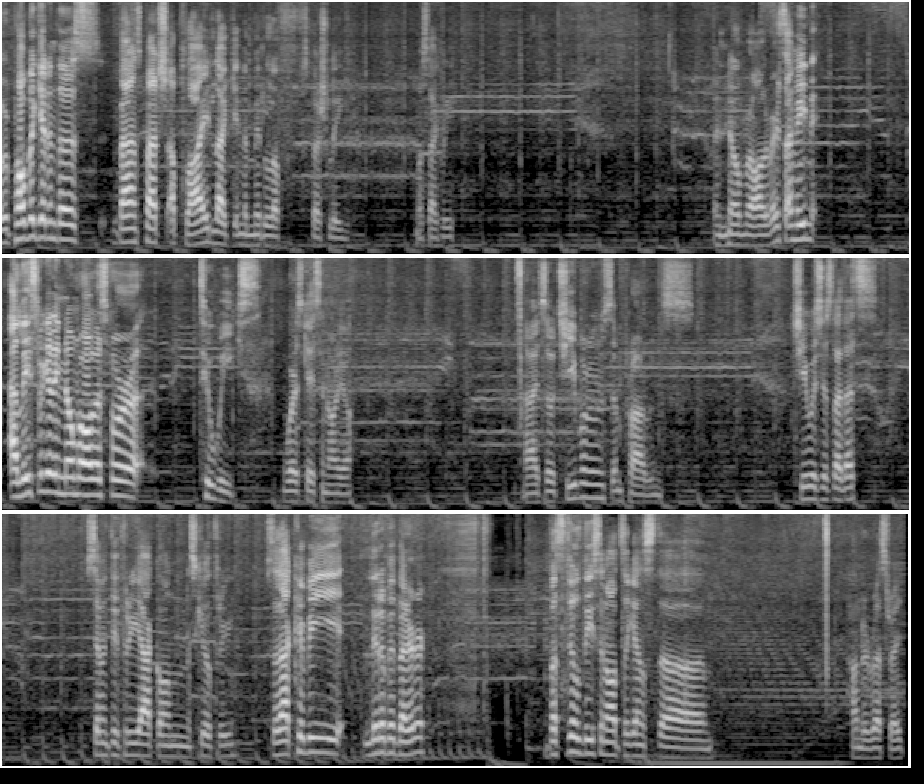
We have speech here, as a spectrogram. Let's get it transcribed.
we're probably getting this balance patch applied, like, in the middle of Special League. Most likely. And no more Olivers. I mean, at least we're getting no more Olivers for two weeks. Worst case scenario. Alright, so Chiba runes and Proud runes. Was just like that. 73 Yak on skill 3. So that could be a little bit better. But still decent odds against uh, 100 rest rate.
